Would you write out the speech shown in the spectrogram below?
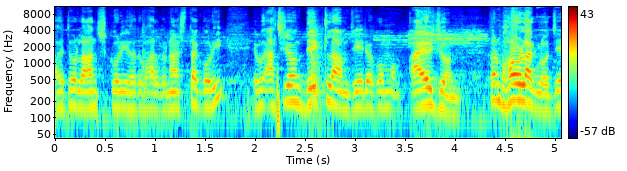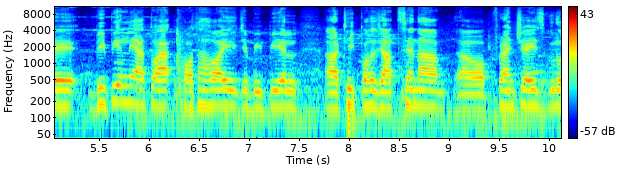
হয়তো লাঞ্চ করি, হয়তো ভালো নাস্তা করি এবং আজকে যখন দেখলাম যে এরকম আয়োজন, তখন ভালো লাগল যে বিপিএল নিয়ে এত কথা হয় যে বিপিএল ঠিক পথে যাচ্ছে না ফ্র্যাঞ্চাইজগুলো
